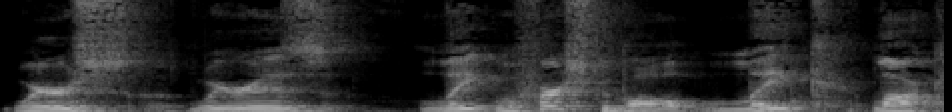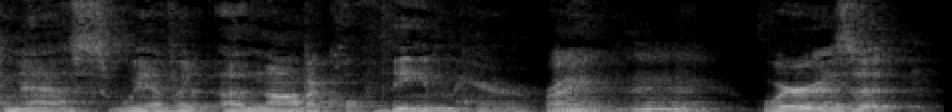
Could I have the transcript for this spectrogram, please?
where's where is Lake? Well, first of all, Lake Loch Ness. We have a, a nautical theme here, right? Mm-hmm. Where is it?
